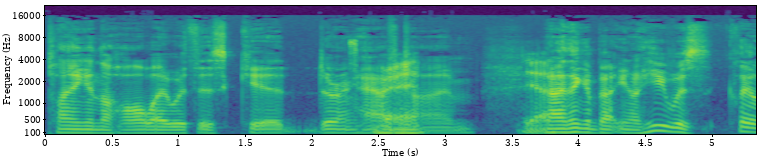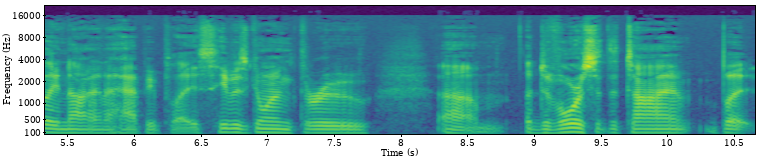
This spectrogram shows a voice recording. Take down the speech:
playing in the hallway with this kid during halftime. Right. Yeah. And I think about you know he was clearly not in a happy place. He was going through um, a divorce at the time, but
